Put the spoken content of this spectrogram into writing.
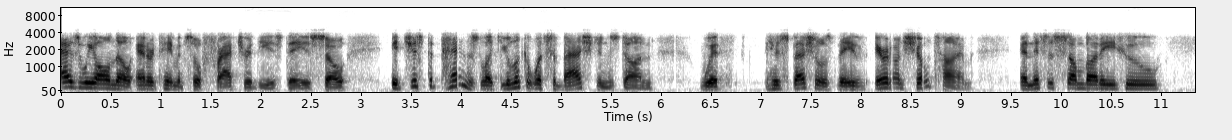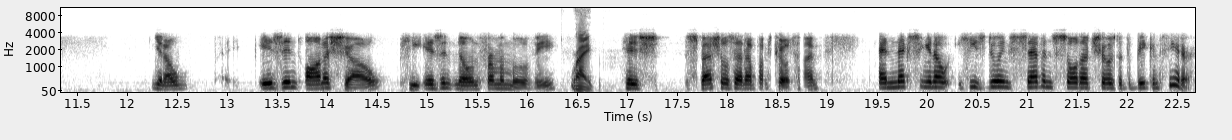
as we all know, entertainment's so fractured these days. So it just depends. Like you look at what Sebastian's done with his specials; they've aired on Showtime, and this is somebody who, you know, isn't on a show. He isn't known from a movie. Right. His specials end up on Showtime, and next thing you know, he's doing seven sold out shows at the Beacon Theater.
